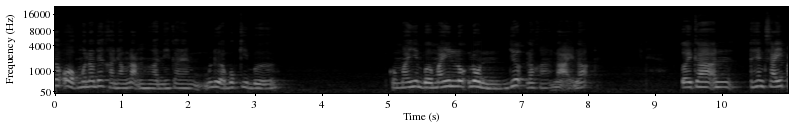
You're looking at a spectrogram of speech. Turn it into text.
ก็ออกหมดแล้วได้อค่ะทางหลังเฮือนนี่ก็เหลือบ่กี่เบอร์ ก็ไม้เบอร์ไม้หล่นเยอะแล้วค่ะ หลายแล้วเอ้ยก็อันแห้งไซไป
